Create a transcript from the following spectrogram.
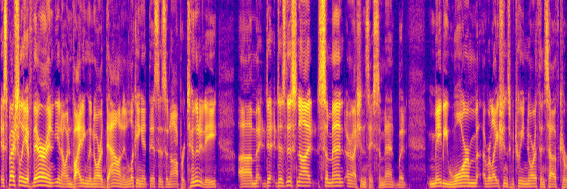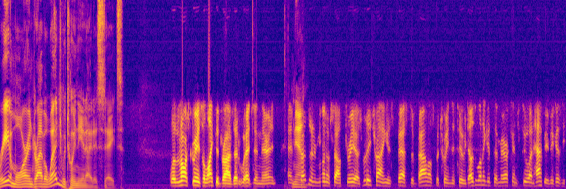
Especially if they're, in, you know, inviting the North down and looking at this as an opportunity, um, d- does this not cement, or I shouldn't say cement, but maybe warm relations between North and South Korea more and drive a wedge between the United States? well, the North Koreans would like to drive that wedge in there. And, and yeah. President Moon of South Korea is really trying his best to balance between the two. He doesn't want to get the Americans too unhappy because he,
